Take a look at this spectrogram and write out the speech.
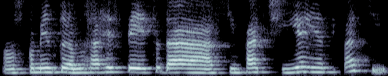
nós comentamos a respeito da simpatia e antipatia.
